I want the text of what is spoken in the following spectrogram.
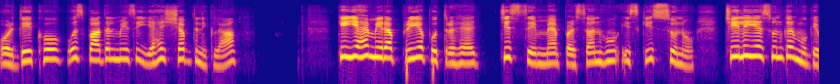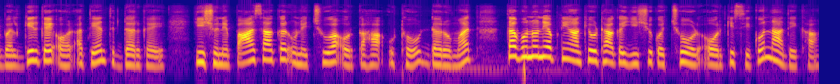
और देखो उस बादल में से यह शब्द निकला कि यह मेरा प्रिय पुत्र है जिससे मैं प्रसन्न हूँ, इसकी सुनो। चेले यह सुनकर मुके बल गिर गए और अत्यंत डर गए। यीशु ने पास आकर उन्हें छुआ और कहा, उठो, डरो मत। तब उन्होंने अपनी आँखें उठाकर यीशु को छोड़ और किसी को ना देखा।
